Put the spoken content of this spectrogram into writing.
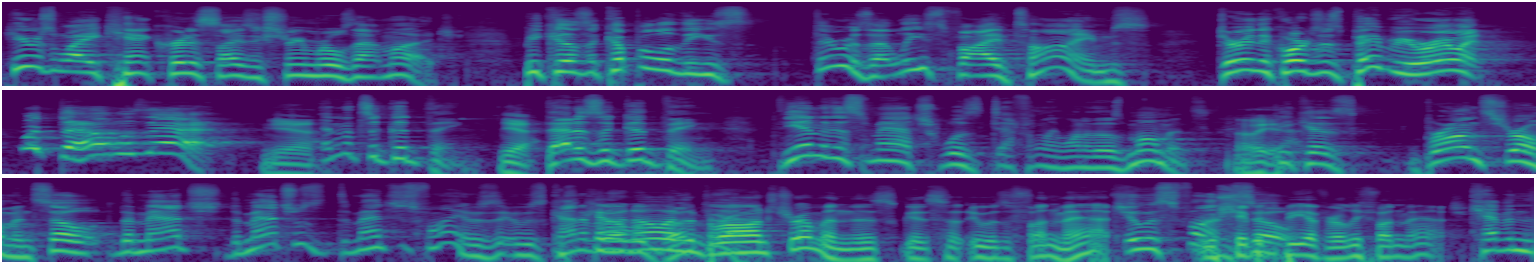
here's why I can't criticize Extreme Rules that much. Because a couple of these, there was at least five times during the course of this pay per view where I went, what the hell was that? Yeah. And that's a good thing. Yeah. That is a good thing. The end of this match was definitely one of those moments. Oh, yeah. Because Braun Strowman, so the match, the match was, the match was fine. It was, it was kind of Kevin Owens and Braun Strowman. This it was a fun match. It was fun. It was shaping So- to be a really fun match. Kevin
